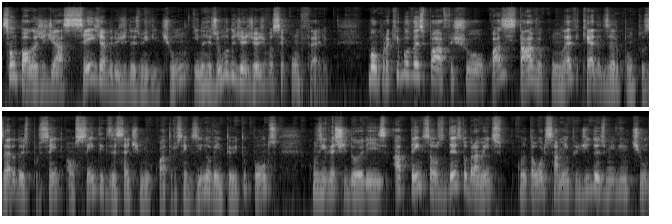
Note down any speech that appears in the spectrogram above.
São Paulo é de dia 6 de abril de 2021 e no resumo do dia de hoje você confere. Bom, por aqui o Bovespa fechou quase estável, com leve queda de 0,02% aos 117.498 pontos, com os investidores atentos aos desdobramentos quanto ao orçamento de 2021.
